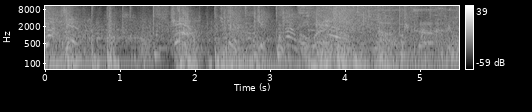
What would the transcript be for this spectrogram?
Got you! Aki wins!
